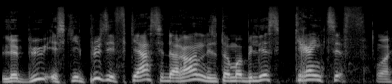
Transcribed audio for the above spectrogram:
Le but et ce qui est le plus efficace, c'est de rendre les automobilistes craintifs. Ouais.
